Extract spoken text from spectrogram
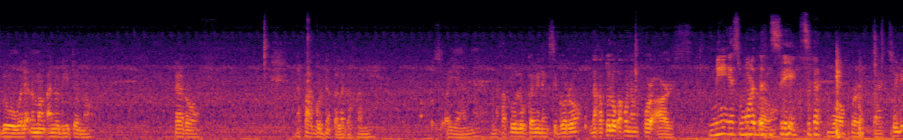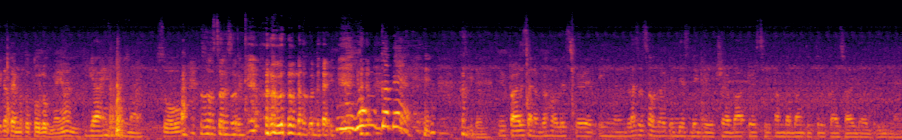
Do wala namang ano dito no. Pero napagod na talaga kami. So ayan, nakatulog kami ng siguro, nakatulog ako ng 4 hours. Me is more than Ikaw. six. Wow, perfect. So hindi na tayo matutulog ngayon. Gahin ko na. So, sorry, sorry, sorry. Nagutom na ako dahil. ngayong gabi. Sige. In Father, Son of the Holy Spirit, Amen. Blessed is the Lord in this day, great share about your seat, ang dabanti through Christ our Lord, Amen.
